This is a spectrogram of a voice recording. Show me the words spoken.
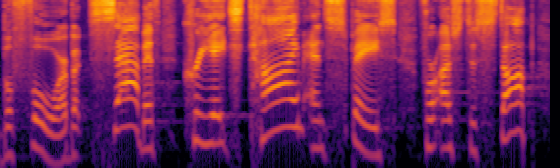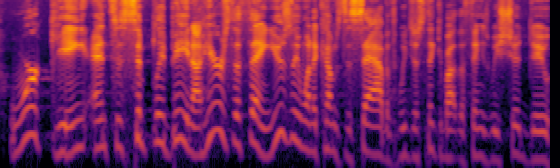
before, but Sabbath creates time and space for us to stop working and to simply be. Now, here's the thing usually, when it comes to Sabbath, we just think about the things we should do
